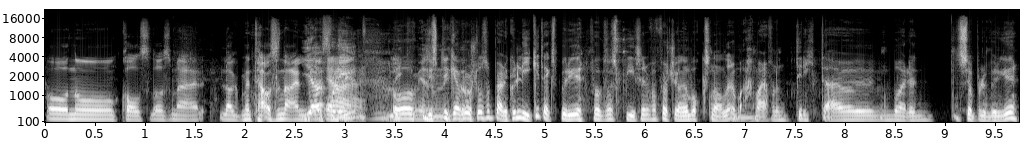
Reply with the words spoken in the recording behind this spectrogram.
Og noe coleslaw som er lagd med Thousand Island. Ja, fordi- Ja. like Og hvis du ikke er fra Oslo, så pleier du ikke å like Texburger. Folk som spiser det for første gang i voksen alder. Hva er det for noe dritt? Det er jo bare søppelburger.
